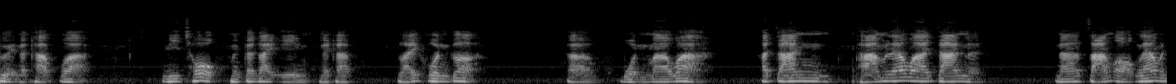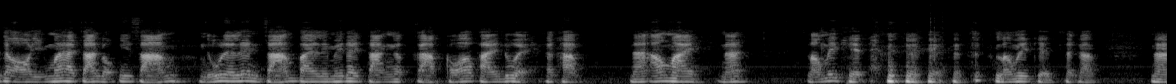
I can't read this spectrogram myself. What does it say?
ด้วยนะครับว่ามีโชคมันก็ได้เองนะครับ หลายคนก็บ่นมาว่า อาจารย์ถามแล้วว่าอาจารย์นะสามออกแล้วมันจะออกอีกไหมอาจารย์บอกมีสามหนูเลยเล่นสามไปเลยไม่ได้ตังค์กราบขออภัยด้วยนะครับ นะเอาใหม่นะ เราไม่เข็ด เราไม่เข็ดนะครับนะ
